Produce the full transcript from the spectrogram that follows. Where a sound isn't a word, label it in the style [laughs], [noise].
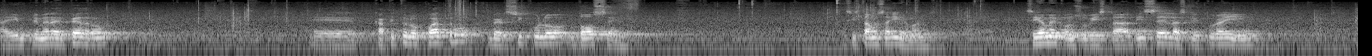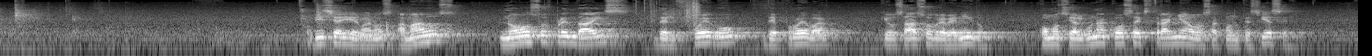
ahí en Primera de Pedro, eh, capítulo 4, versículo 12. Si estamos ahí, hermanos. Sígame con su vista. Dice la escritura ahí. Dice ahí, hermanos, amados, no os sorprendáis del fuego de prueba que os ha sobrevenido, como si alguna cosa extraña os aconteciese,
